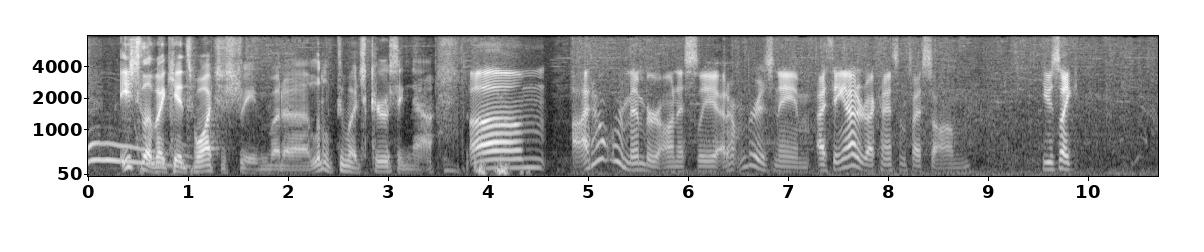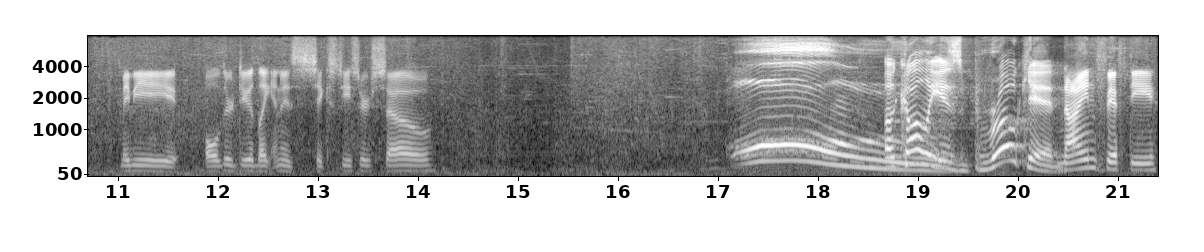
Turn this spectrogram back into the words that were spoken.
I used to let my kids watch the stream, but uh, a little too much cursing now. Um, I don't remember honestly. I don't remember his name. I think I would recognize him if I saw him. He was like maybe older dude, like in his sixties or so. Oh! Akali is broken. Nine fifty.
